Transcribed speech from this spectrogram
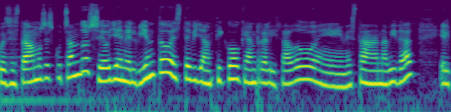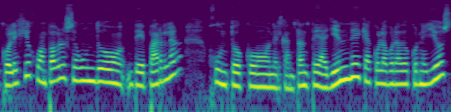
Pues estábamos escuchando Se oye en el viento este villancico que han realizado en esta Navidad el Colegio Juan Pablo II de Parla junto con el cantante Allende que ha colaborado con ellos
